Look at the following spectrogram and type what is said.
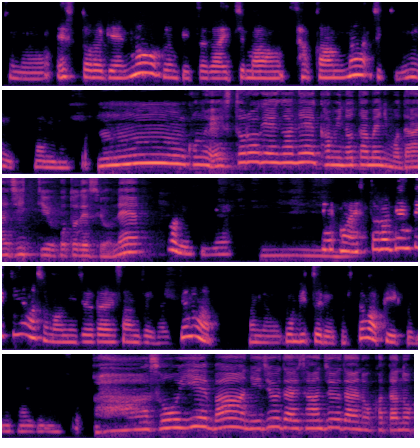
そのエストロゲンの分泌が一番盛んな時期になります。うーん。このエストロゲンがね、髪のためにも大事っていうことですよね。そうですね。で、んまあ、エストロゲン的にはその20代、30代っていうのは、あの、分泌量としてはピークに入ります。ああ、そういえば、20代、30代の方の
